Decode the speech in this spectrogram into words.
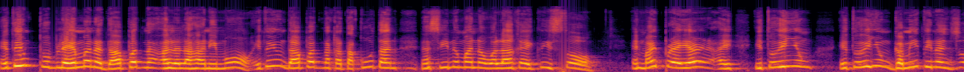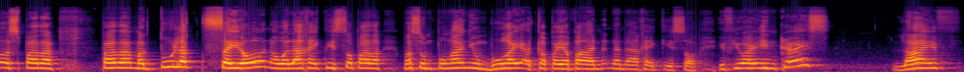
ito yung problema na dapat na alalahanin mo. Ito yung dapat nakatakutan na sino man na wala kay Kristo. And my prayer ay ito rin yung ito rin yung gamitin ng Diyos para para magtulak sa iyo na wala kay Kristo para masumpungan yung buhay at kapayapaan na na kay Kristo. If you are in Christ, life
